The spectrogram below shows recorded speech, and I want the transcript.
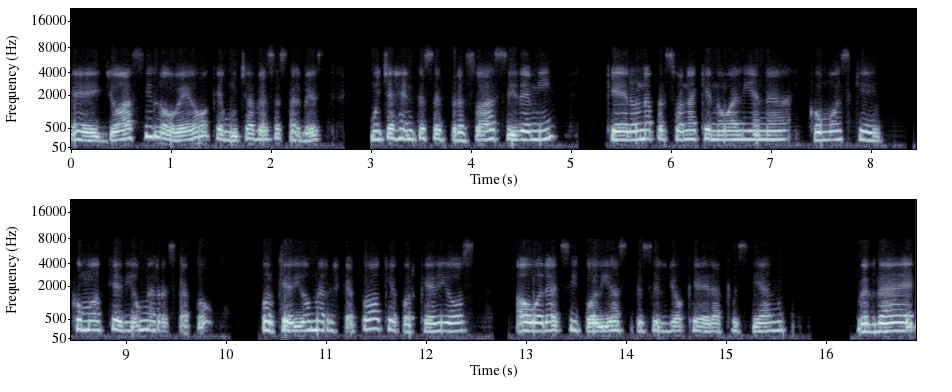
eh, yo así lo veo, que muchas veces tal vez mucha gente se expresó así de mí, que era una persona que no valía nada. ¿Cómo es que, cómo es que Dios me rescató? ¿Por qué Dios me rescató? Que por qué Dios ahora sí podías decir yo que era cristiano, ¿verdad?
